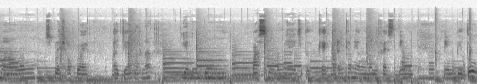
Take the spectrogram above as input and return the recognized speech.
mau splash of life aja karena ya mumpung pas momennya gitu. Kayak kemarin kan yang manifesting mimpi itu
